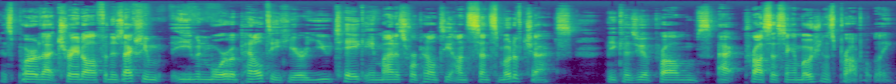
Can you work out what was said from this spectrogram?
It's part of that trade off, and there's actually even more of a penalty here. You take a minus four penalty on sense motive checks because you have problems at processing emotions properly.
